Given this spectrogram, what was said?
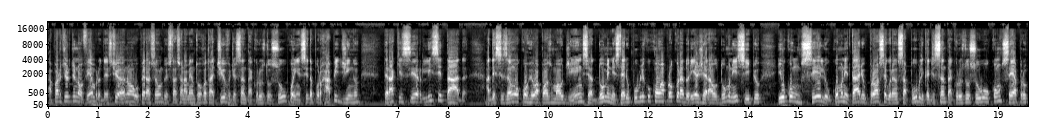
A partir de novembro deste ano, a operação do estacionamento rotativo de Santa Cruz do Sul, conhecida por Rapidinho, terá que ser licitada. A decisão ocorreu após uma audiência do Ministério Público com a Procuradoria-Geral do município e o Conselho Comunitário Pró-Segurança Pública de Santa Cruz do Sul, o CONSEPRO,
